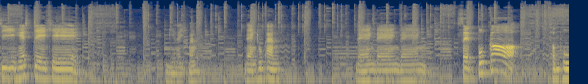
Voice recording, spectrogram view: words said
G H J K มีอะไรอีกมั้ง แดงทุกอัน แดงแดงแดง เสร็จปุ๊บก็ชมพู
